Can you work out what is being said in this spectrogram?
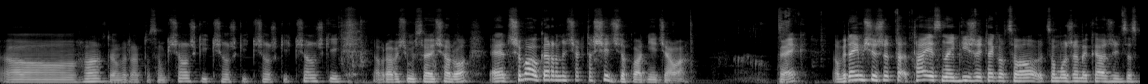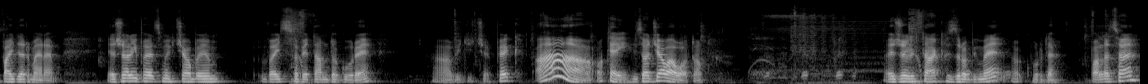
Oha, dobra, to są książki, książki, książki, książki. Dobra, weźmy sobie siodło. E, trzeba ogarnąć, jak ta sieć dokładnie działa. Pyk. No, wydaje mi się, że ta, ta jest najbliżej tego, co, co możemy kojarzyć ze Spider-Manem. Jeżeli powiedzmy chciałbym wejść sobie tam do góry. A, widzicie, pyk. A, okej, zadziałało to. Jeżeli tak zrobimy... O kurde, polecę?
